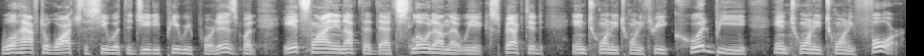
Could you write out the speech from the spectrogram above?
we'll have to watch to see what the GDP report is, but it's lining up that that slowdown that we expected in 2023 could be in 2024.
